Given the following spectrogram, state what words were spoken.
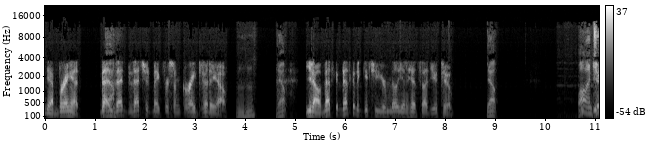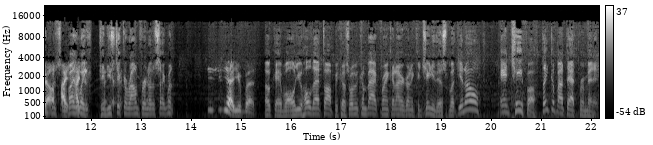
Yeah, bring it. That Yeah. that that should make for some great video. Mm-hmm. Yep. You know, that's that's going to get you your million hits on YouTube. Yep. Well, You know, I- by the I way, just- can you stick around for another segment? Yeah, you bet. Okay, well, you hold that thought because when we come back, Frank and I are going to continue this. But you know, Antifa, think about that for a minute.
